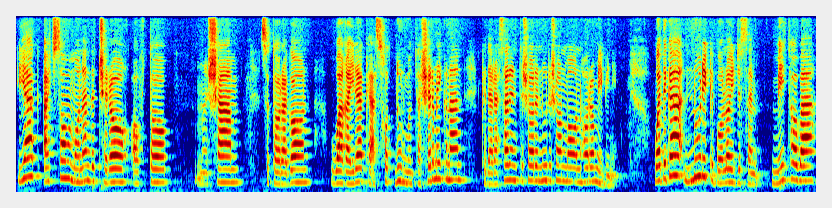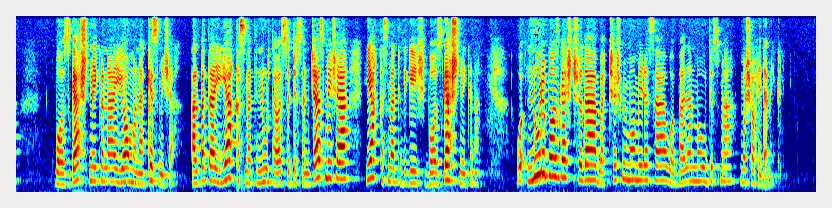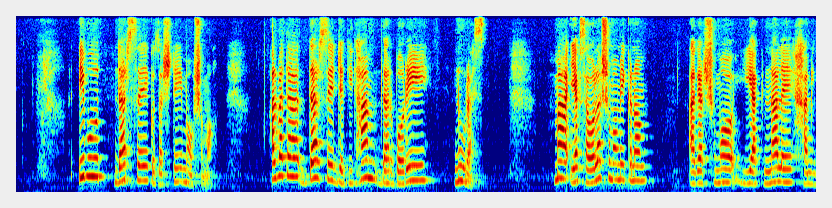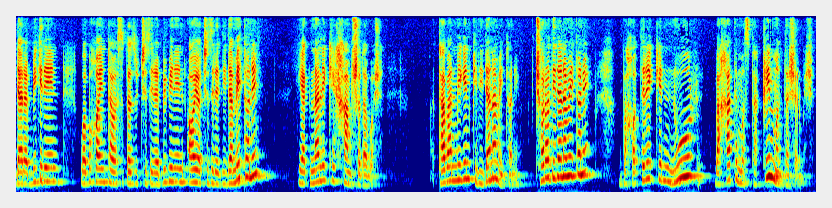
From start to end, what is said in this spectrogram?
یک اجسام مانند چراغ، آفتاب، شم، ستارگان و غیره که از خود نور منتشر می‌کنند که در اثر انتشار نورشان ما آنها را می‌بینیم. و دیگه نوری که بالای جسم میتابه بازگشت می‌کنه یا منعکس میشه. البته یک قسمت نور توسط جسم جذب میشه یک قسمت دیگهش بازگشت می‌کنه. و نور بازگشت شده به چشم ما می‌رسه و بدن ما و جسم مشاهده می‌کنیم. ای بود درس گذشته ما و شما. البته درس جدید هم درباره نور است. ما یک سوال شما می‌کنم. اگر شما یک نل خمیده را بگیرین و بخواین توسط از چیزی را ببینین آیا چیزی را دیده می‌تونین؟ یک نلی که خم شده باشه. طبعا میگین که دیده نمی‌تونیم. چرا دیده نمی‌تونیم؟ به خاطر که نور به خط مستقیم منتشر میشه.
